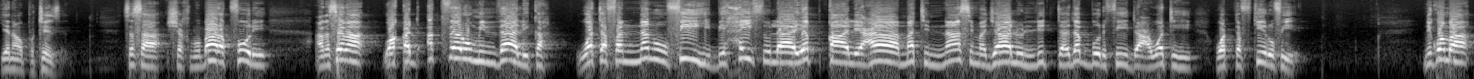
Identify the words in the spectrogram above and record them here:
yanawapoteza. Sasa shekh mubarak furi anasema wakad aktharu min dhalika watafannanu fihi bihaithu la yabqa liamati nnasi majalun litadabbur fi dawatihi watafkiru fihi ni kwamba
